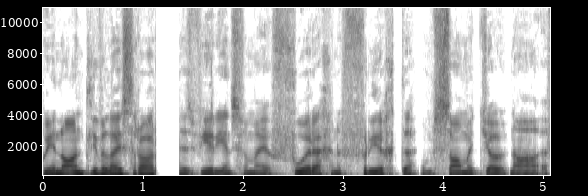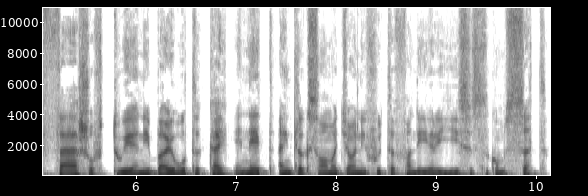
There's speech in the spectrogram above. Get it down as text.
Goeienaand, liewe luisteraar. Dit is weer eens vir my 'n voorreg en 'n vreugde om saam met jou na 'n vers of twee in die Bybel te kyk en net eintlik saam met jou aan die voete van die Here Jesus te kom sit.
